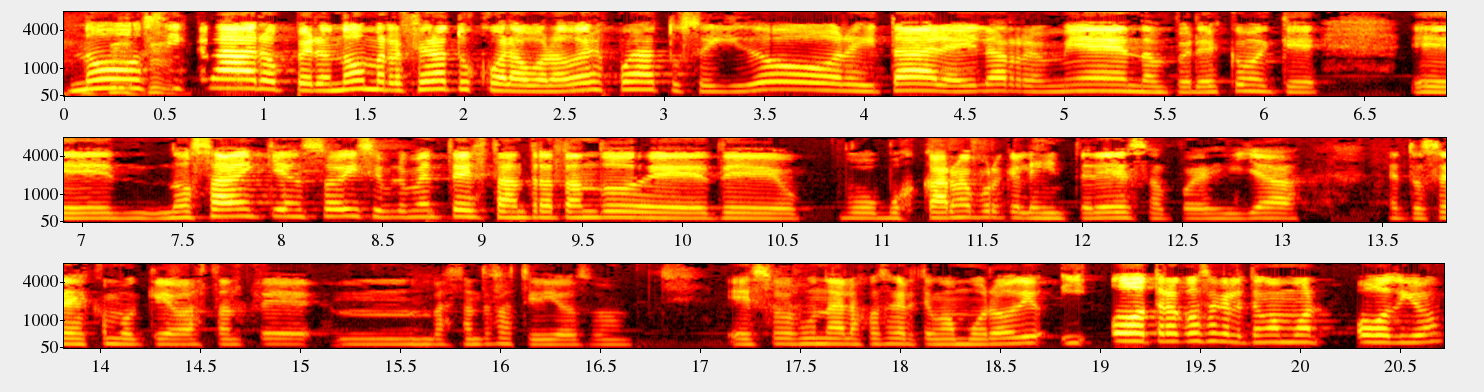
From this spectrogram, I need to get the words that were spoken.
No, sí, claro, pero no, me refiero a tus colaboradores, pues a tus seguidores y tal, y ahí la remiendan, pero es como que eh, no saben quién soy, simplemente están tratando de, de bu- buscarme porque les interesa, pues, y ya. Entonces es como que bastante, mm, bastante fastidioso. Eso es una de las cosas que le tengo amor-odio. Y otra cosa que le tengo amor-odio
